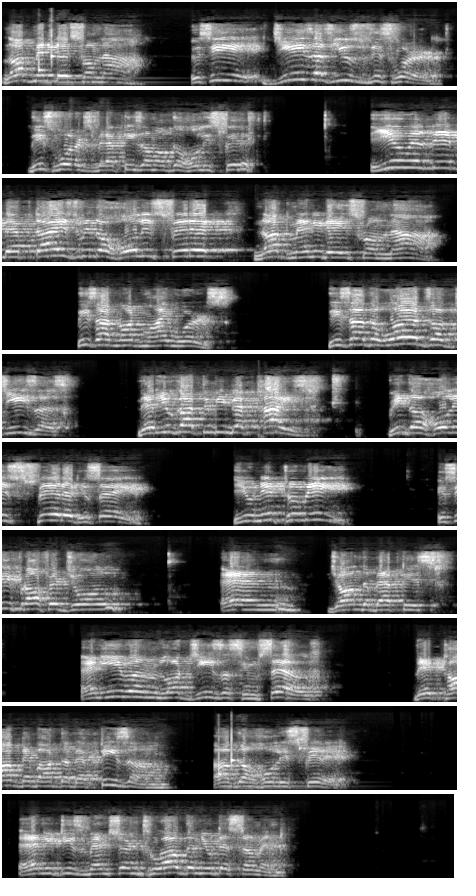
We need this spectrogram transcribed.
Not many days from now. You see, Jesus used this word, these words, baptism of the Holy Spirit. You will be baptized with the Holy Spirit not many days from now. These are not my words. These are the words of Jesus that you got to be baptized with the Holy Spirit, he said. You need to be. You see, Prophet Joel and John the Baptist, and even Lord Jesus himself, they talked about the baptism of the Holy Spirit. And it is mentioned throughout the New Testament.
